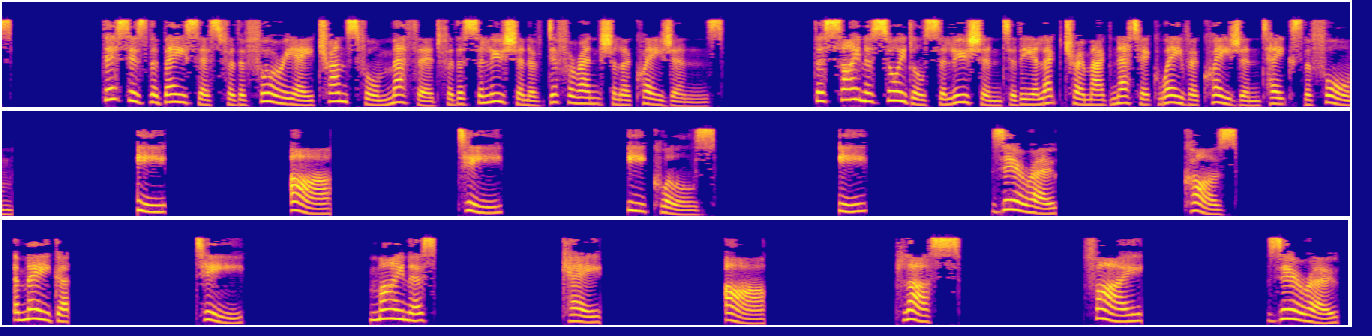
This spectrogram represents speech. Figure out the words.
This is the basis for the Fourier transform method for the solution of differential equations. The sinusoidal solution to the electromagnetic wave equation takes the form E R T equals E zero cos omega T minus K R plus Phi zero.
